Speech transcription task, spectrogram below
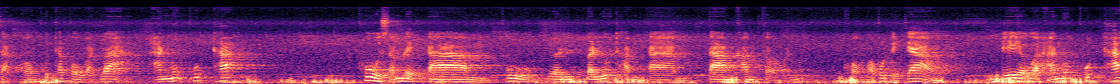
ศัก์ของพุทธประวัติว่า อนุพุทธ ผู้สำเร็จตามผู้บรรลุธรรมตามตามคำสอนของพระพุทธเจ้า เรียกว่าอนุพุทธะ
